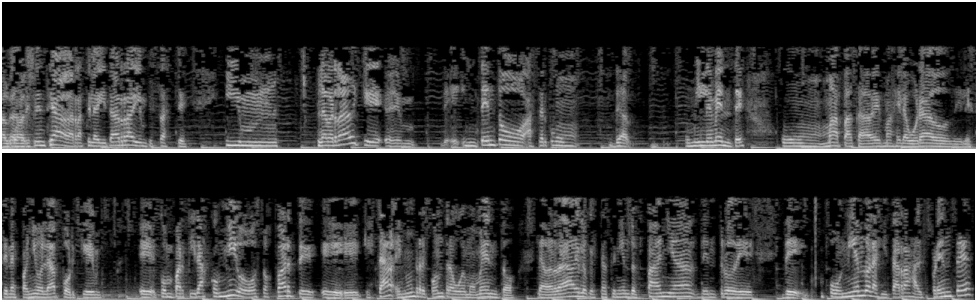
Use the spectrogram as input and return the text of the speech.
En tu adolescencia agarraste la guitarra y empezaste. Y mmm, la verdad es que eh, intento hacer como de, humildemente un mapa cada vez más elaborado de la escena española porque eh, compartirás conmigo, vos sos parte, eh, que está en un recontra buen momento. La verdad, lo que está teniendo España dentro de, de poniendo las guitarras al frente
